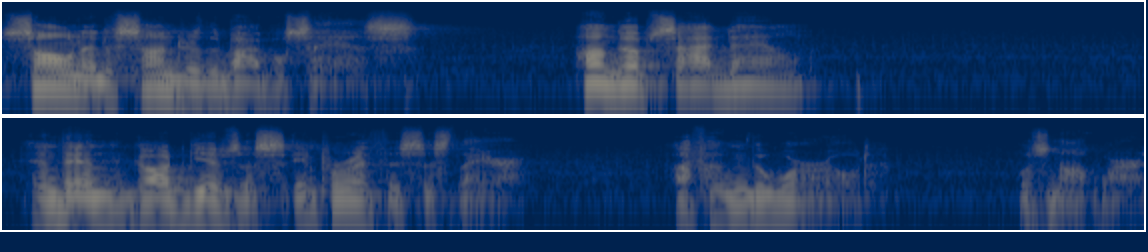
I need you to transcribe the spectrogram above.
sawn and asunder, the Bible says, hung upside down. And then God gives us in parenthesis there, of whom the world was not worthy.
